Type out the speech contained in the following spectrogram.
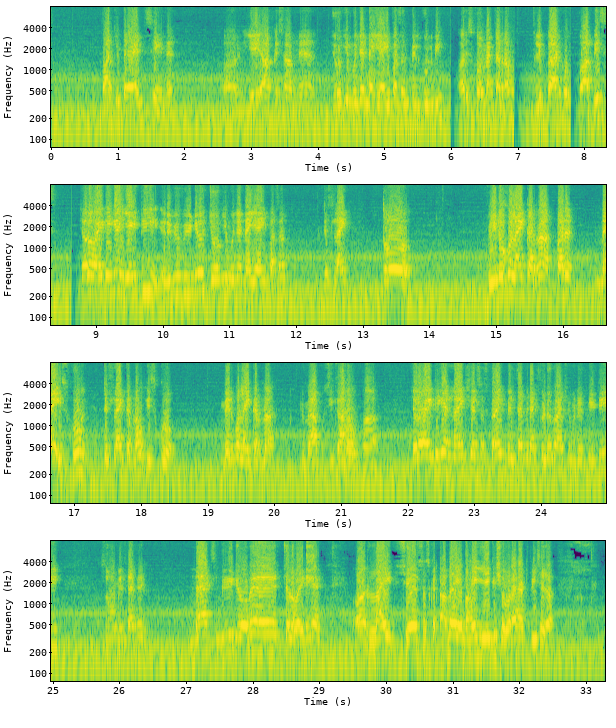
बाकी ब्रांड सेम है। और ये आपके सामने जो कि मुझे नहीं आई पसंद बिल्कुल भी, और इसको मैं कर रहा हूँ फ्लिपकार्ट को वापिस। चलो भाई, ठीक है, यही थी रिव्यू वीडियो जो कि मुझे नहीं आई पसंद डिसलाइक तो वीडियो को लाइक करना, पर मैं इसको डिसलाइक कर रहा हूँ, इसको। मेरे को लाइक करना, कि मैं आपको सिखा रहा हूँ हाँ। चलो भाई, ठीक है लाइक शेयर सब्सक्राइब मिलता है फिर नेक्स्ट वीडियो में, आज की वीडियो इतनी थी। सो मिलता है फिर नेक्स्ट वीडियो में। चलो भाई, ठीक है। और लाइक शेयर सब्सक्राइब अब भाई, ये कुछ हो रहा है? हट पीछे जा।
